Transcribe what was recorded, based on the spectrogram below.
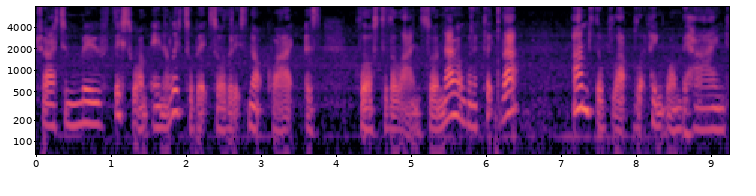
try to move this one in a little bit so that it's not quite as close to the line. So now I'm going to click that and the black, black pink one behind.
